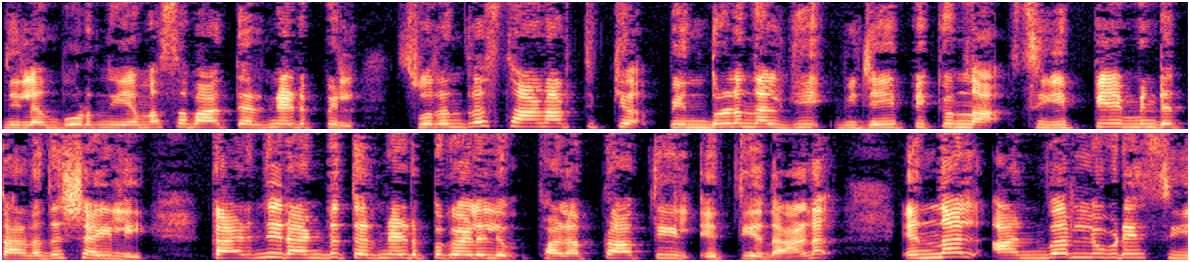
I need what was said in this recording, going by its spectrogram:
നിലമ്പൂർ നിയമസഭാ തെരഞ്ഞെടുപ്പിൽ സ്വതന്ത്ര സ്ഥാനാർത്ഥിക്ക് പിന്തുണ നൽകി വിജയിപ്പിക്കുന്ന സി പി എമ്മിന്റെ തനത് ശൈലി കഴിഞ്ഞ രണ്ട് തെരഞ്ഞെടുപ്പുകളിലും ഫലപ്രാപ്തിയിൽ എത്തിയതാണ്. എന്നാൽ അൻവറിലൂടെ സി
